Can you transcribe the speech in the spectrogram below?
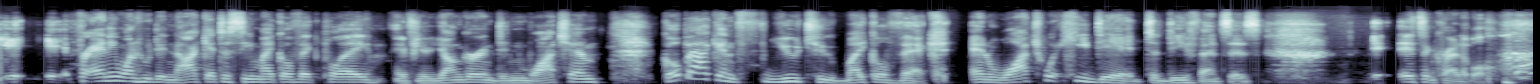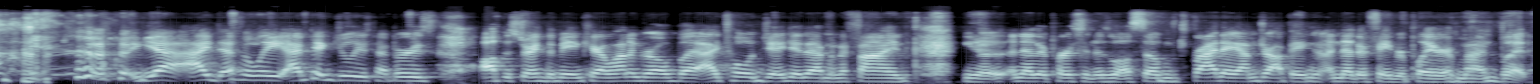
it, it, for anyone who did not get to see Michael Vick play, if you're younger and didn't watch him, go back and YouTube Michael Vick and watch what he did to defenses. It, it's incredible. yeah, I definitely I picked Julius Peppers off the strength of being Carolina girl, but I told JJ that I'm going to find you know another person as well. So Friday I'm dropping another favorite player of mine, but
